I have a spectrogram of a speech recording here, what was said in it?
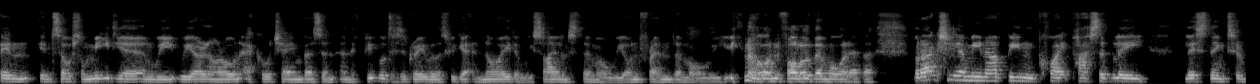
in in social media and we we are in our own echo chambers and, and if people disagree with us we get annoyed and we silence them or we unfriend them or we you know unfollow them or whatever. But actually i mean i've been quite passively listening to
